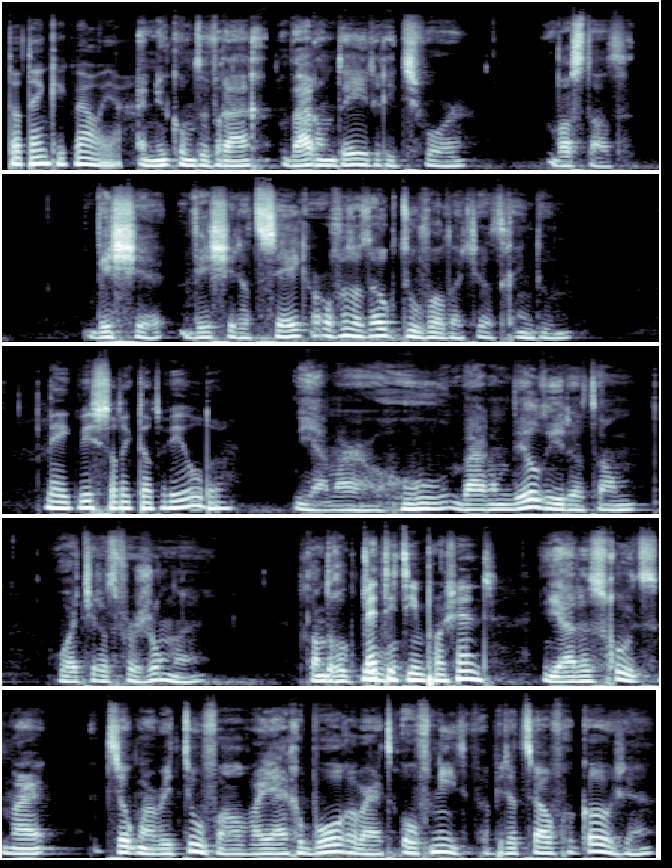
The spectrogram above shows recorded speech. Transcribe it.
Dat denk ik wel, ja. En nu komt de vraag, waarom deed je er iets voor? Was dat? Wist je, wist je dat zeker? Of was het ook toeval dat je dat ging doen? Nee, ik wist dat ik dat wilde. Ja, maar hoe, waarom wilde je dat dan? Hoe had je dat verzonnen? Het kan toch ook Met die 10%. Ja, dat is goed. Maar het is ook maar weer toeval waar jij geboren werd of niet. Of heb je dat zelf gekozen?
